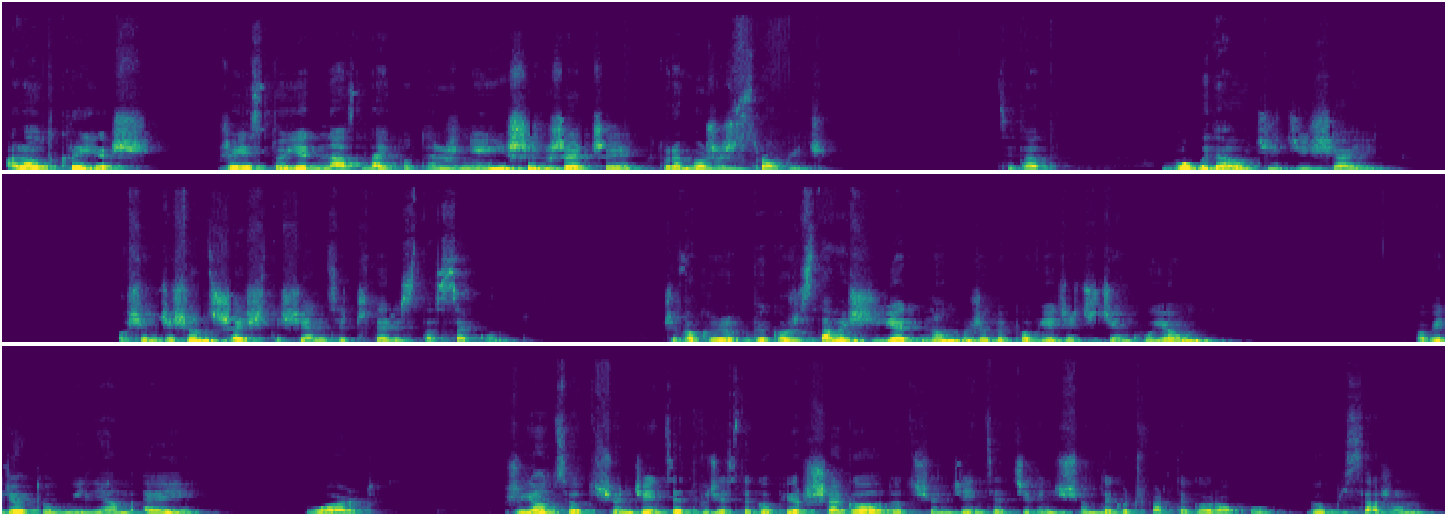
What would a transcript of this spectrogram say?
ale odkryjesz, że jest to jedna z najpotężniejszych rzeczy, które możesz zrobić. Cytat. Bóg dał Ci dzisiaj 86 400 sekund. Czy wykorzystałeś jedną, żeby powiedzieć dziękuję? Powiedział to William A. Ward żyjący od 1921 do 1994 roku. Był pisarzem.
